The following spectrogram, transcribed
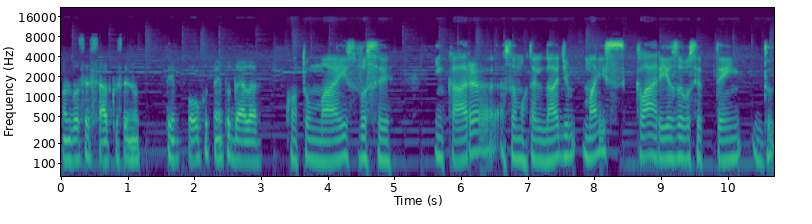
quando você sabe que você não tem pouco tempo dela quanto mais você encara essa mortalidade, mais clareza você tem do,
